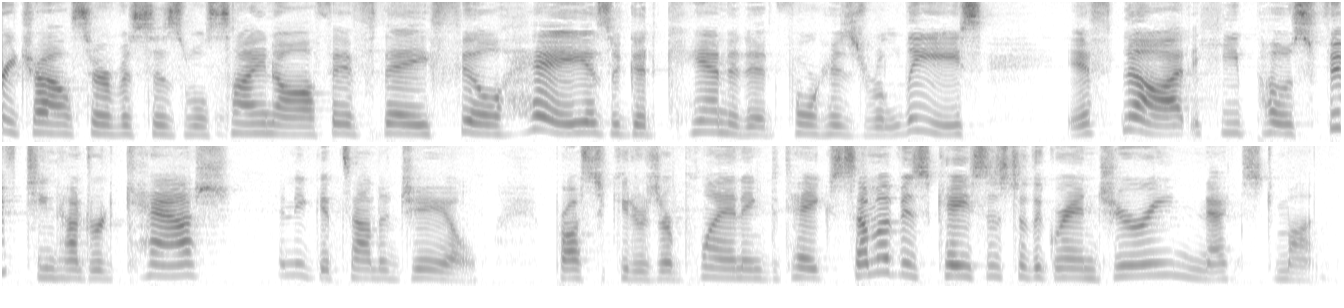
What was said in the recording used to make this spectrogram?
Pretrial services will sign off if they feel Hay is a good candidate for his release. If not, he posts 1500 cash and he gets out of jail. Prosecutors are planning to take some of his cases to the grand jury next month.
